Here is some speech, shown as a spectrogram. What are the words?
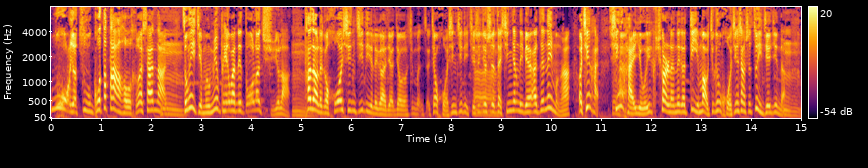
哇呀，祖国的大好河山呐、嗯。综艺节目没有拍完的多了去了。嗯。他到那个火星基地，那个叫叫什么叫火星基地，其实就是在新疆那边啊，在内蒙啊，哦，青海，青海。有一圈儿的那个地貌就跟火星上是最接近的，嗯。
